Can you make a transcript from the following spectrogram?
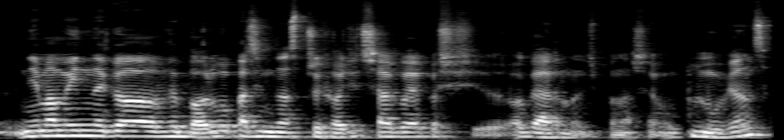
nie mamy innego wyboru, bo pacjent do nas przychodzi, trzeba go jakoś ogarnąć, po naszemu mówiąc.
